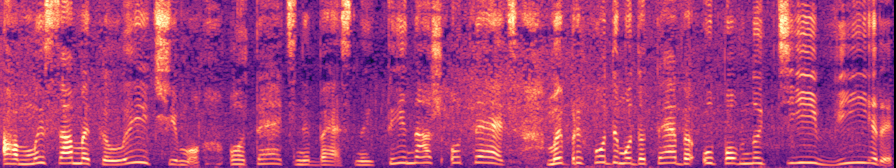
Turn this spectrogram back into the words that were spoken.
а ми саме кличемо Отець Небесний, ти наш Отець. Ми приходимо до тебе у повноті віри.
